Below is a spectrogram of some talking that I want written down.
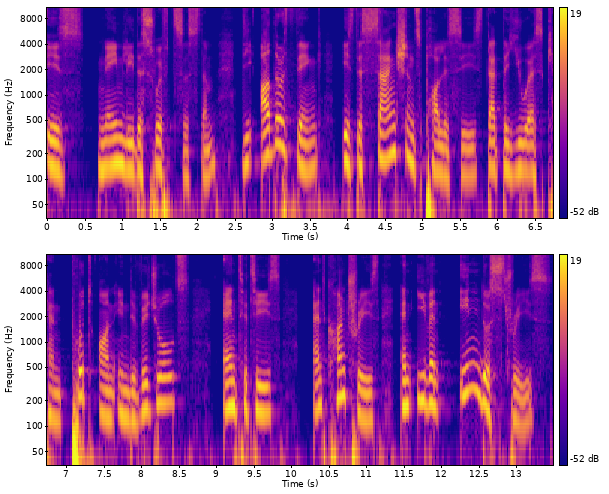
is namely the SWIFT system. The other thing is the sanctions policies that the US can put on individuals, entities, and countries, and even industries,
